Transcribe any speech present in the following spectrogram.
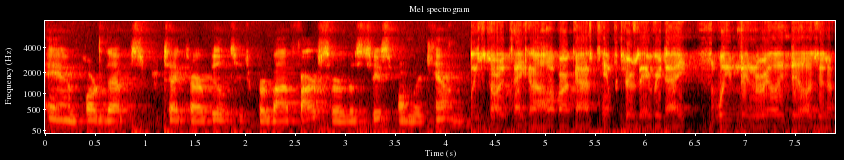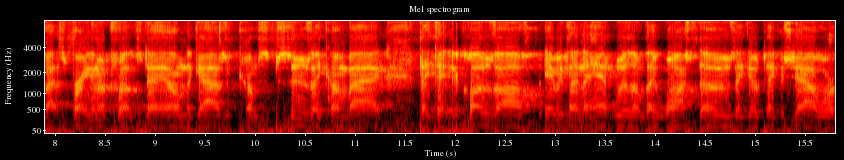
and part of that was to protect our ability to provide fire service to Spartanburg County. We started taking all of our guys' temperatures every day. We've been really diligent about spraying our trucks down. The guys come as soon as they come back, they everything they had with them, they wash those, they go take a shower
